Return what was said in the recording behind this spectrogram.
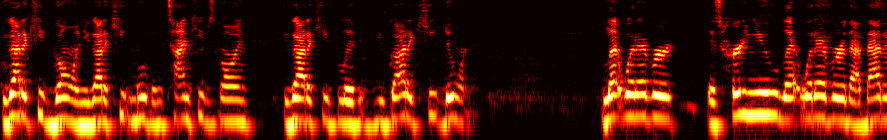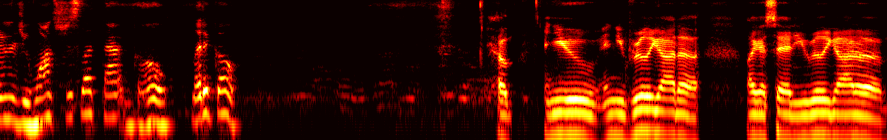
You got to keep going. You got to keep moving. Time keeps going. You got to keep living. You got to keep doing it. Let whatever is hurting you, let whatever that bad energy wants, just let that go. Let it go. Yep. And you and you've really gotta, like I said, you really gotta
